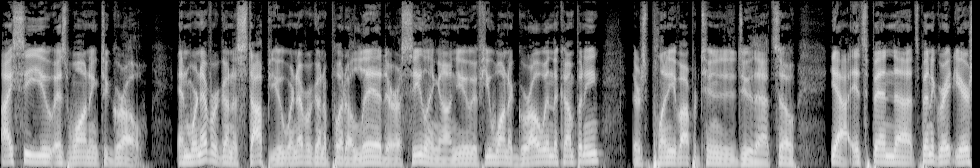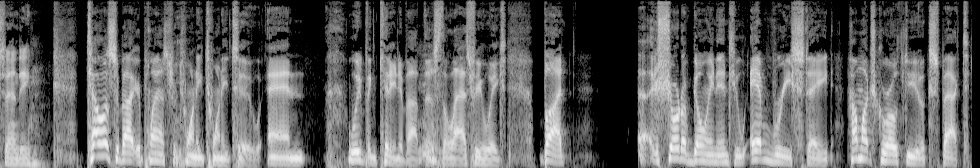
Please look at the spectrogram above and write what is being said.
I see you as wanting to grow. And we're never going to stop you. We're never going to put a lid or a ceiling on you. If you want to grow in the company, there's plenty of opportunity to do that. So, yeah, it's been uh, it's been a great year, Sandy. Tell us about your plans for 2022. And we've been kidding about this the last few weeks, but uh, short of going into every state, how much growth do you expect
